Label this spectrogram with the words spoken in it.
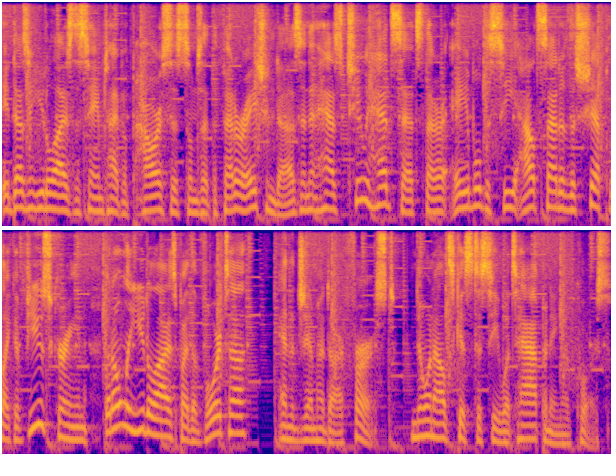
It doesn't utilize the same type of power systems that the Federation does, and it has two headsets that are able to see outside of the ship like a view screen, but only utilized by the Vorta and the Jem'Hadar first. No one else gets to see what's happening, of course.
